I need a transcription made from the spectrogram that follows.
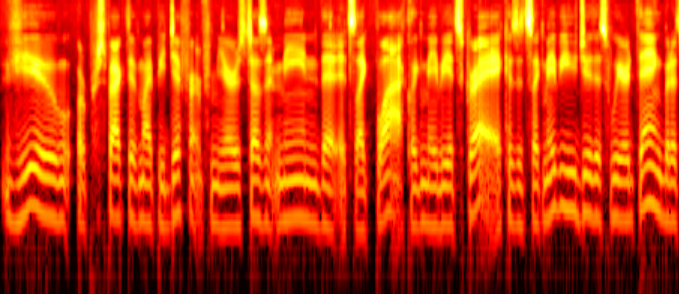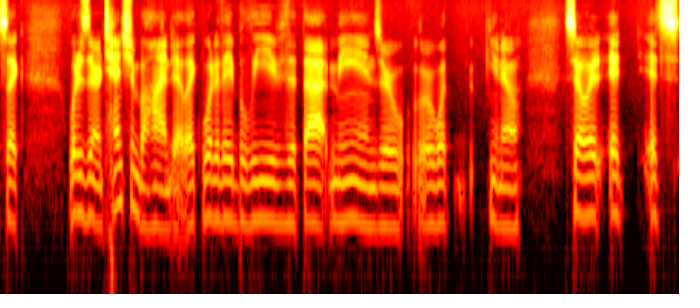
view or perspective might be different from yours doesn't mean that it's like black. Like maybe it's gray because it's like maybe you do this weird thing, but it's like, what is their intention behind it? Like, what do they believe that that means, or or what you know? So it it it's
